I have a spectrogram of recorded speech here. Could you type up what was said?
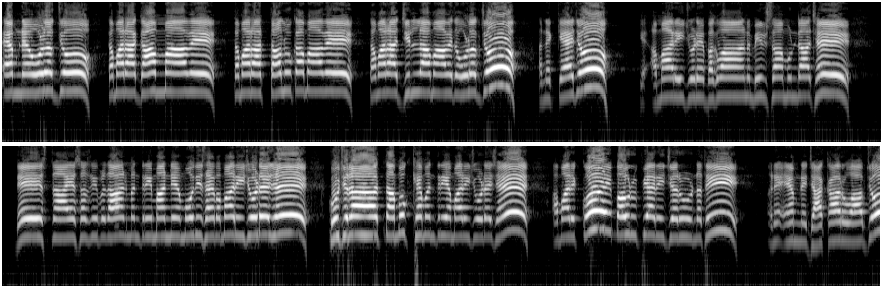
એમને ઓળખજો. તમારા ગામમાં આવે, તમારા તાલુકામાં આવે, તમારા જિલ્લામાં આવે તો ઓળખજો અને કહેજો કે અમારી જોડે ભગવાન બિરસા મુંડા છે. દેશના યશસ્વી પ્રધાનમંત્રી માન્ય મોદી સાહેબ અમારી જોડે છે. ગુજરાતના મુખ્યમંત્રી અમારી જોડે છે. અમારે કોઈ બહુ રૂપિયાની જરૂર નથી. અને એમને જાકારો આપજો.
